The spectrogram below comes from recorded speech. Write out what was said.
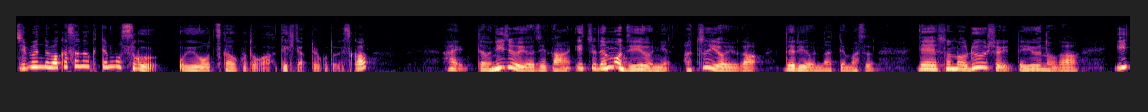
自分で沸かさなくてもすぐお湯を使うことができたということですか？はい。では24時間、いつでも自由に熱いお湯が出るようになってます。で、そのルーショイっていうのが、1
